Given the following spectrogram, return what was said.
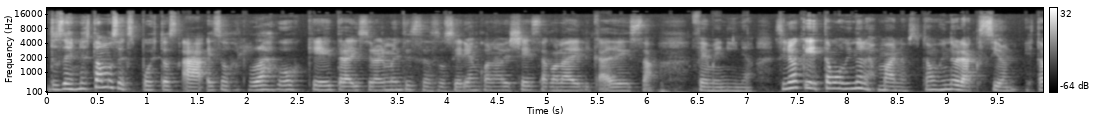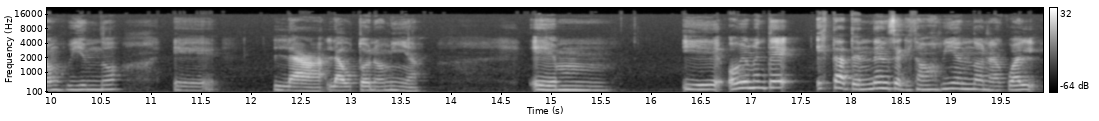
entonces no estamos expuestos a esos rasgos que tradicionalmente se asociarían con la belleza, con la delicadeza femenina, sino que estamos viendo las manos, estamos viendo la acción, estamos viendo eh, la, autonomía. Em, y obviamente esta tendencia que estamos viendo en la cual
